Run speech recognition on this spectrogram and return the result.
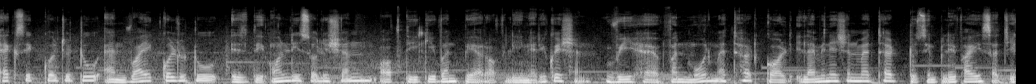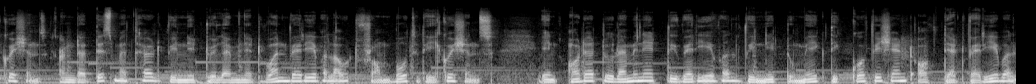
x equal to 2 and y equal to 2 is the only solution of the given pair of linear equation. We have one more method called elimination method to simplify such equations. Under this method, we need to eliminate one variable out from both the equations. In order to eliminate the variable, we need to make the coefficient of that variable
